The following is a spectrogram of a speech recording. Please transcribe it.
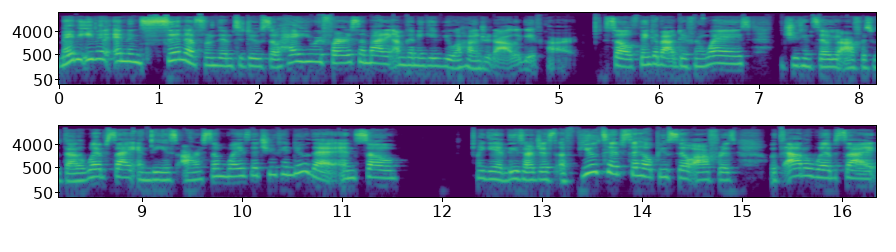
maybe even an incentive for them to do so. Hey, you refer somebody, I'm going to give you a $100 gift card. So think about different ways that you can sell your offers without a website. And these are some ways that you can do that. And so Again, these are just a few tips to help you sell offers without a website.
